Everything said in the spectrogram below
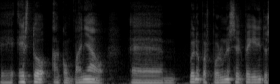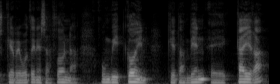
Eh, esto acompañado, eh, bueno, pues por un SP es que rebote en esa zona, un Bitcoin que también caiga,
